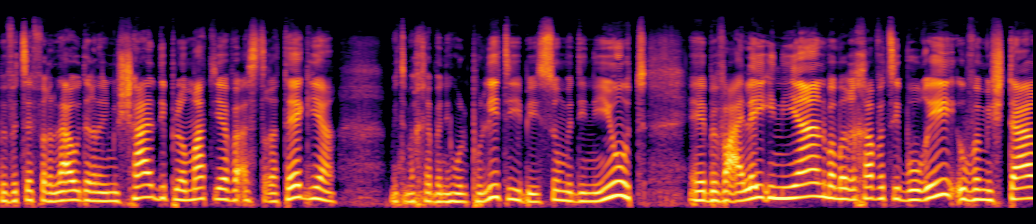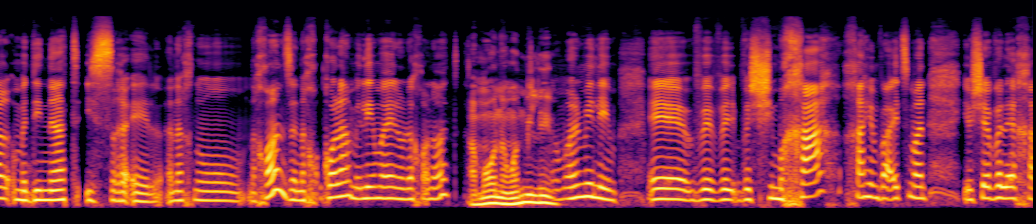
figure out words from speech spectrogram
בבית ספר לאודר לממשל, דיפלומטיה ואסטרטגיה. מתמחה בניהול פוליטי, ביישום מדיניות, אה, בבעלי עניין במרחב הציבורי ובמשטר מדינת ישראל. אנחנו, נכון? זה נכון? כל המילים האלו נכונות? המון, המון מילים. המון מילים. אה, ושמך, חיים ויצמן, יושב עליך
